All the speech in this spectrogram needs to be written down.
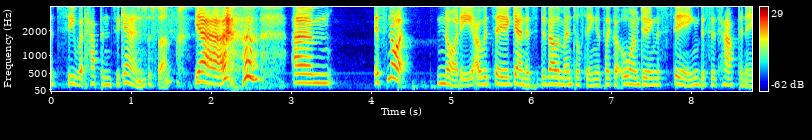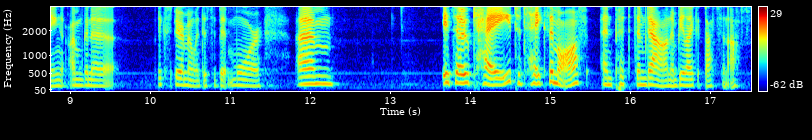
let's see what happens again. This was fun. Yeah. um, it's not naughty. I would say, again, it's a developmental thing. It's like, oh, I'm doing this thing. This is happening. I'm going to experiment with this a bit more. Um, it's okay to take them off and put them down and be like, that's enough.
